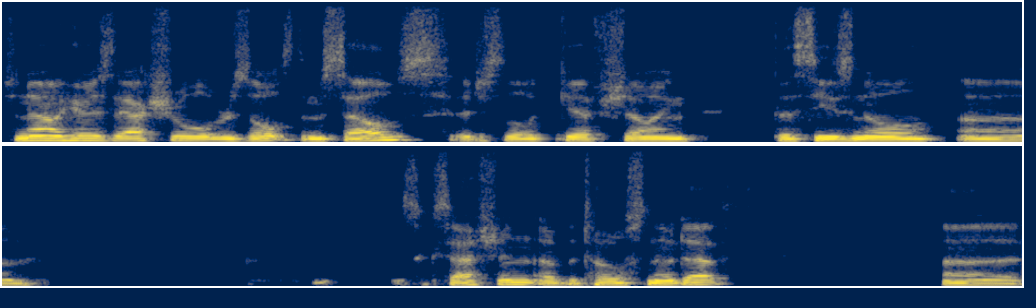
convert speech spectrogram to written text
So now here's the actual results themselves. It's just a little GIF showing the seasonal um, succession of the total snow depth. Uh,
